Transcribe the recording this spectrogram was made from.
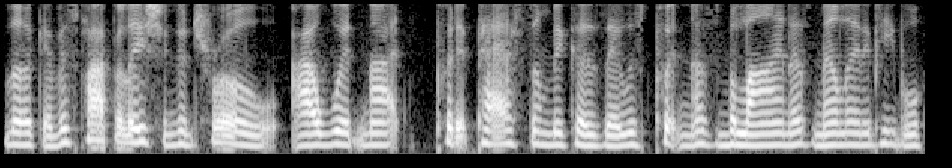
look, if it's population control, I would not put it past them because they was putting us blind, us melanated people.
